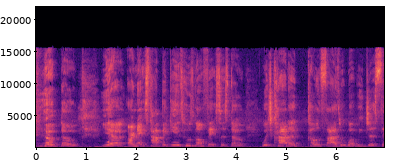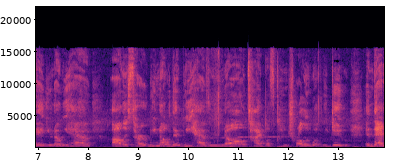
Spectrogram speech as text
note, though, yeah, our next topic is who's gonna fix us, though, which kind of coincides with what we just said. You know, we have all this hurt we know that we have no type of control of what we do and that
